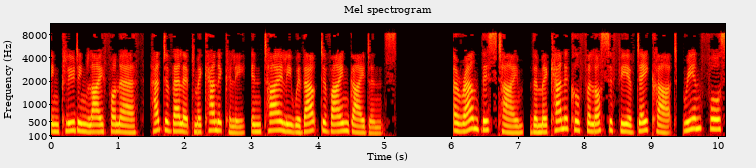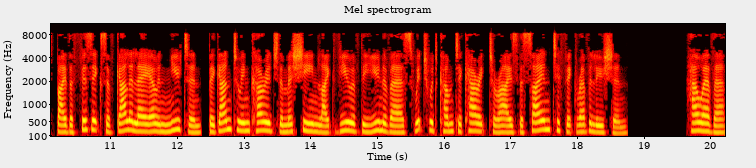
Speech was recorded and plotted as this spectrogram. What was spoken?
including life on Earth, had developed mechanically, entirely without divine guidance. Around this time, the mechanical philosophy of Descartes, reinforced by the physics of Galileo and Newton, began to encourage the machine-like view of the universe which would come to characterize the scientific revolution. However,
